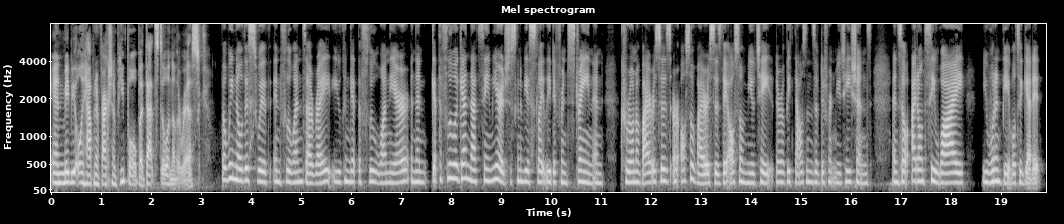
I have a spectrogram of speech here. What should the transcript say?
and maybe only happen in a fraction of people, but that's still another risk. But we know this with influenza, right? You can get the flu one year and then get the flu again that same year. It's just going to be a slightly different strain. And coronaviruses are also viruses. They also mutate. There will be thousands of different mutations. And so I don't see why you wouldn't be able to get it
